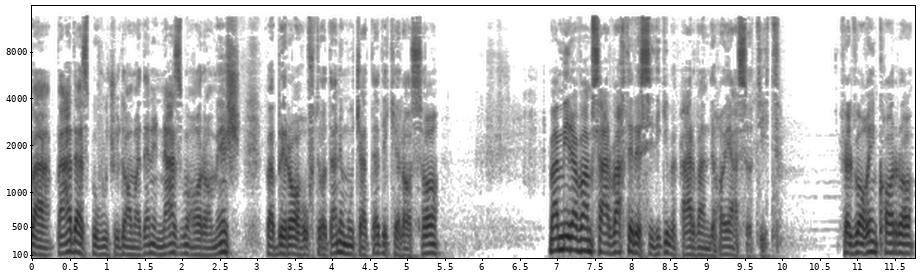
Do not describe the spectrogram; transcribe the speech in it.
و بعد از به وجود آمدن نظم آرامش و به راه افتادن مجدد کلاس ها من می‌روم سر وقت رسیدگی به پرونده های اساتید. فلواقع این کار را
